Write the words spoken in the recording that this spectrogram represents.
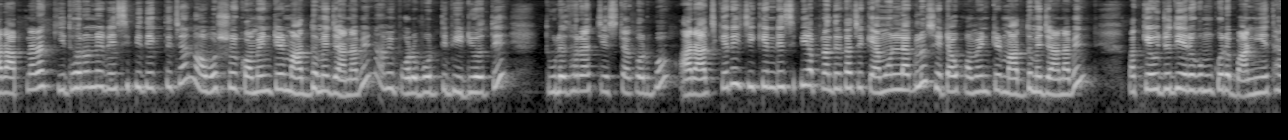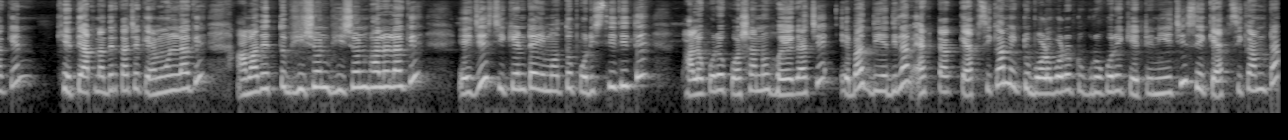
আর আপনারা কি ধরনের রেসিপি দেখতে চান অবশ্যই কমেন্টের মাধ্যমে জানাবেন, আমি পরবর্তী ভিডিওতে তুলে ধরার চেষ্টা করব। আর আজকের এই চিকেন রেসিপি আপনাদের কাছে কেমন লাগল সেটাও কমেন্টের মাধ্যমে জানাবেন, বা কেউ যদি এরকম করে বানিয়ে থাকেন খেতে আপনাদের কাছে কেমন লাগে? আমাদের তো ভীষণ ভীষণ ভালো লাগে। এই যে চিকেনটা এই মতো পরিস্থিতিতে ভালো করে কষানো হয়ে গেছে। এবার দিয়ে দিলাম একটা ক্যাপসিকাম, একটু বড় বড় টুকরো করে কেটে নিয়েছি সেই ক্যাপসিকামটা।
